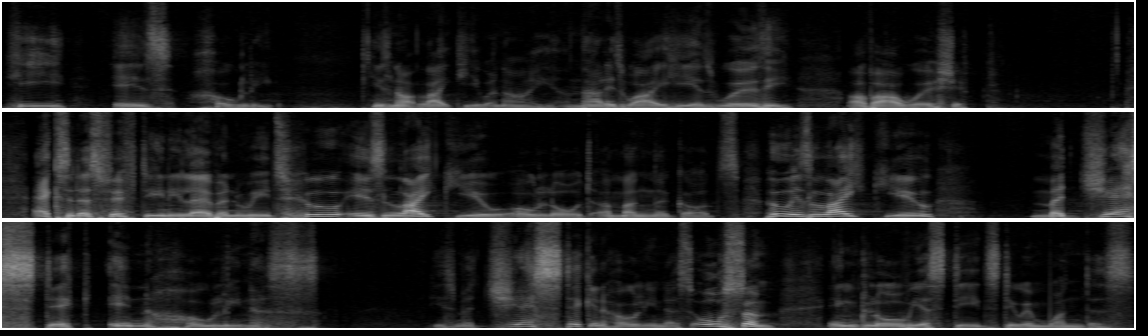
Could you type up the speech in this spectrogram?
He is holy. He's not like you and I, and that is why he is worthy of our worship. Exodus 15:11 reads, "Who is like you, O Lord, among the gods? Who is like you, majestic in holiness?" He's majestic in holiness, awesome in glorious deeds, doing wonders.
